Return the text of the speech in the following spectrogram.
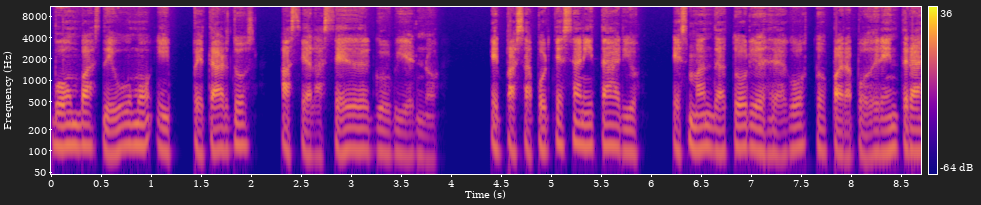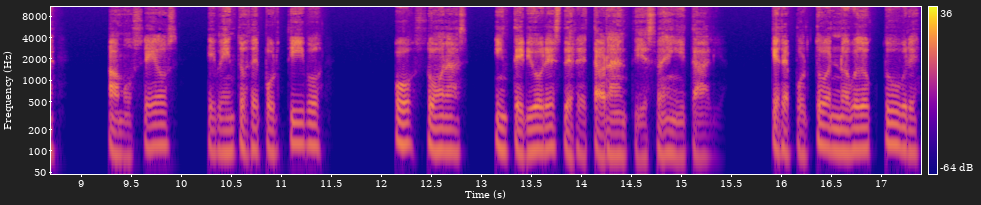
bombas de humo y petardos hacia la sede del gobierno. El pasaporte sanitario es mandatorio desde agosto para poder entrar a museos, eventos deportivos o zonas interiores de restaurantes, en Italia, que reportó el 9 de octubre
